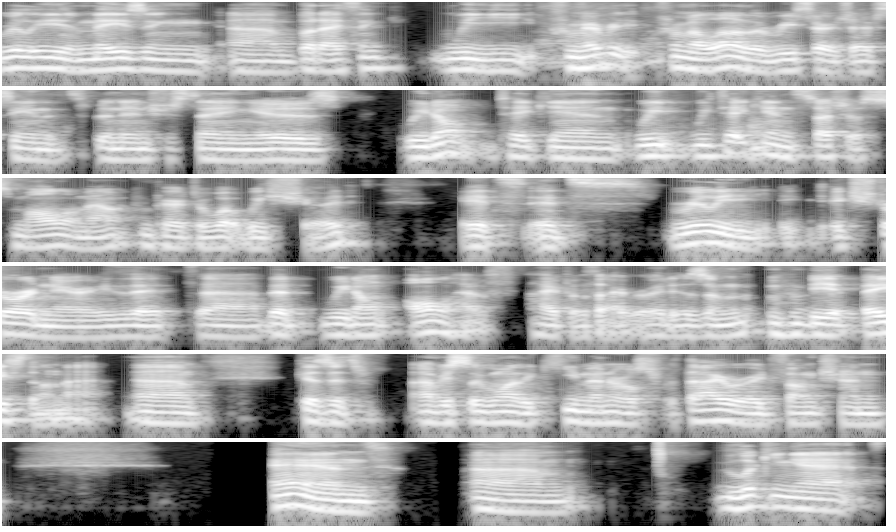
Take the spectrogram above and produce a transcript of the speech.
really amazing, um, but I think we from every from a lot of the research I've seen that's been interesting is we don't take in we we take in such a small amount compared to what we should. It's it's really extraordinary that uh, that we don't all have hypothyroidism be it based on that. Because um, it's obviously one of the key minerals for thyroid function. And um, looking at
